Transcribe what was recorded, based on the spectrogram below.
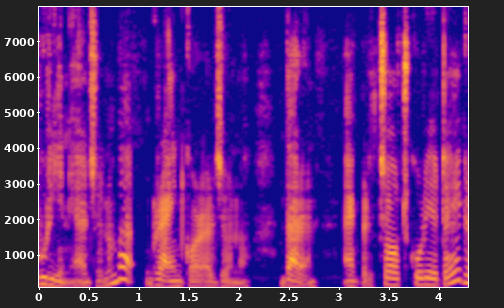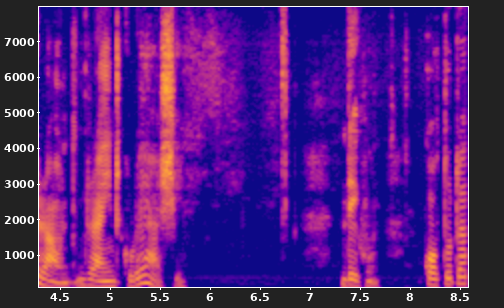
ঘুরিয়ে নেওয়ার জন্য বা গ্রাইন্ড করার জন্য। দাঁড়ান, একবার চট করে এটাকে গ্রাউন্ড, গ্রাইন্ড করে আসি। দেখুন, কতটা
